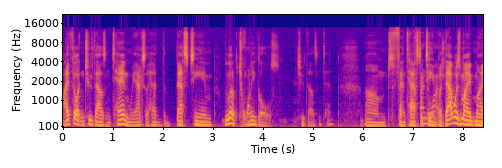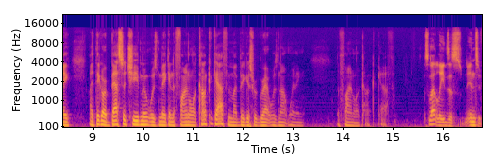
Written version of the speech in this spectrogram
I thought in 2010 we actually had the best team. We let up 20 goals. 2010. Um, fantastic team. But that was my my. I think our best achievement was making the final of Concacaf, and my biggest regret was not winning the final of Concacaf. So that leads us into.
